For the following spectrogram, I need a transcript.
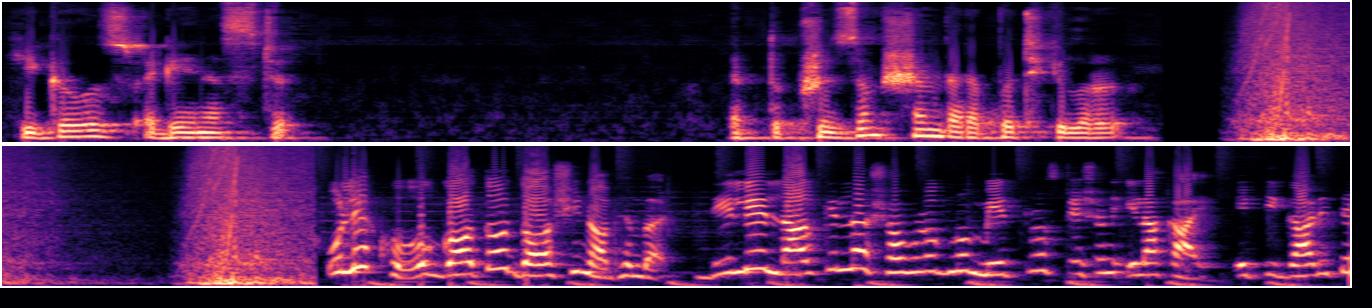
he goes against the presumption that a particular উল্লেখ্য গত দশই নভেম্বর দিল্লির লালকেল্লা সংলগ্ন মেট্রো স্টেশন এলাকায় একটি গাড়িতে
